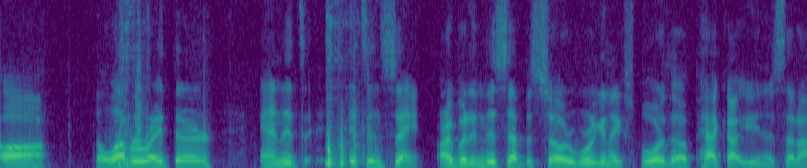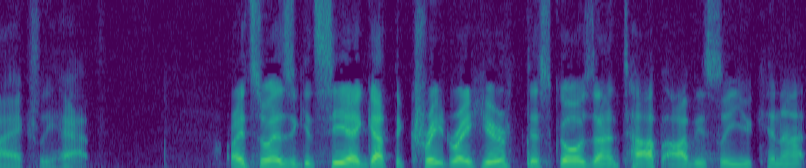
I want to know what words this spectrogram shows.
uh, the lever right there. And it's, it's insane. All right, but in this episode, we're going to explore the pack out units that I actually have. All right, so as you can see, I got the crate right here. This goes on top. Obviously, you cannot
